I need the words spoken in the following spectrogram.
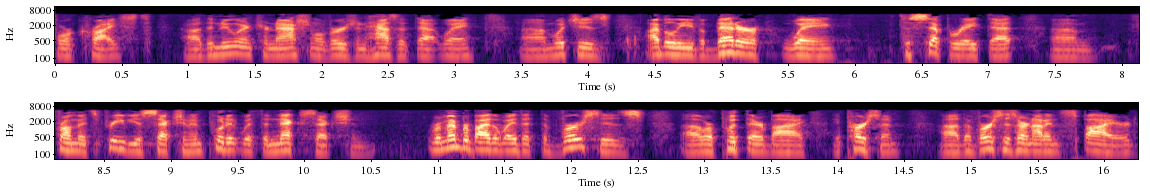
for Christ. Uh, the New International Version has it that way, um, which is, I believe, a better way to separate that um, from its previous section and put it with the next section. Remember, by the way, that the verses uh, were put there by a person. Uh, the verses are not inspired.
